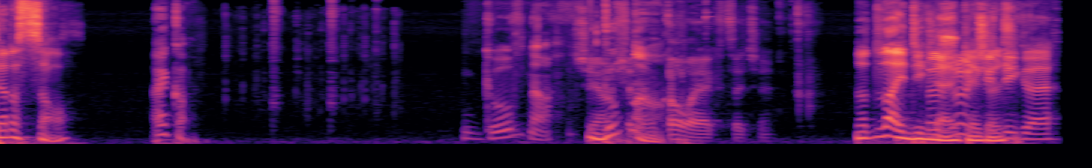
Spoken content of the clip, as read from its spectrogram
Teraz co? Eko. Gówno. Gówno. 7 koła jak chcecie. No to daj digla rzuci jakiegoś. digle.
